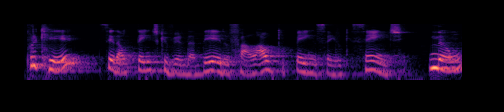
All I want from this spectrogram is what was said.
Porque ser autêntico e verdadeiro, falar o que pensa e o que sente, não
